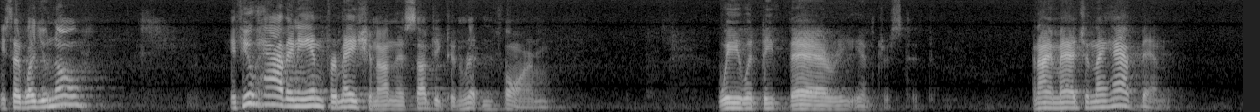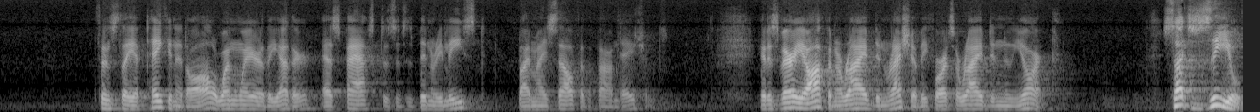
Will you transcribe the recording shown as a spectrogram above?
He said, Well, you know, if you have any information on this subject in written form, we would be very interested. And I imagine they have been, since they have taken it all, one way or the other, as fast as it has been released by myself at the foundations. It has very often arrived in Russia before it's arrived in New York. Such zeal.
